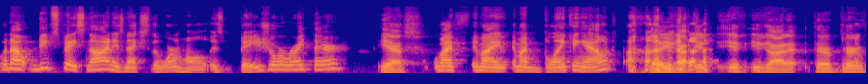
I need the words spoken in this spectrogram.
Well, now Deep Space Nine is next to the wormhole. Is Bajor right there? Yes. Am I am I am I blanking out? No, you got you, you, you got it. They're they're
